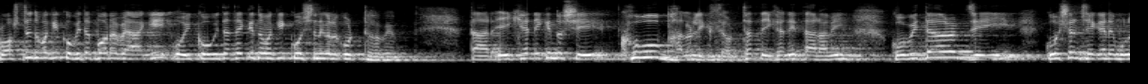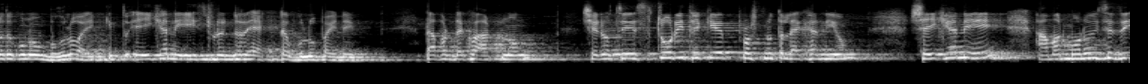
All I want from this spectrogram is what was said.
প্রশ্নে তোমাকে কবিতা পড়াবে আগে, ওই কবিতা থেকে তোমাকে কোশ্চেনগুলো করতে হবে। তার এইখানে কিন্তু সে খুব ভালো লিখছে, অর্থাৎ এখানে তার আমি কবিতার যেই কোশ্চেন, সেখানে মূলত কোনো ভুল হয়, কিন্তু এইখানে এই স্টুডেন্টের একটা ভুলও পাই নাই। তারপর দেখো আট নং, সেটা হচ্ছে স্টোরি থেকে প্রশ্ন তো লেখার নিয়ম। সেইখানে আমার মনে হয়েছে যে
